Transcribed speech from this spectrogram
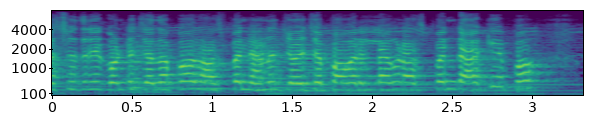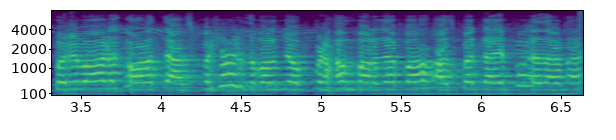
ആശുപത്രി കൊണ്ട് ചെന്നപ്പോ ഹസ്ബൻഡ് ആണെന്ന് ചോദിച്ചപ്പോ അവരെല്ലാം കൂടെ ഹസ്ബൻഡ് ആക്കിയപ്പോ ഒരുപാട് കോളത്തെ ഹസ്ബൻഡ് ആണെന്ന് പറഞ്ഞ് ഒപ്പിടാൻ പറഞ്ഞപ്പോ ഹസ്ബൻഡ് ആയി പോയതാണ്.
